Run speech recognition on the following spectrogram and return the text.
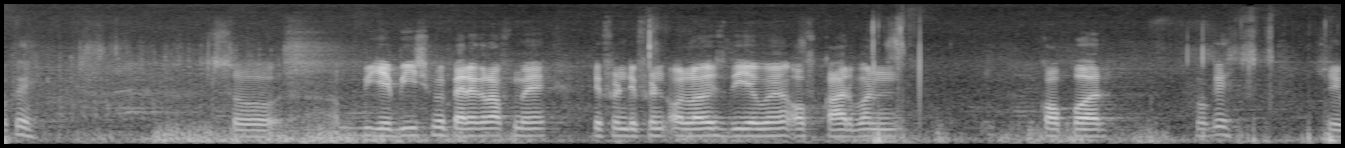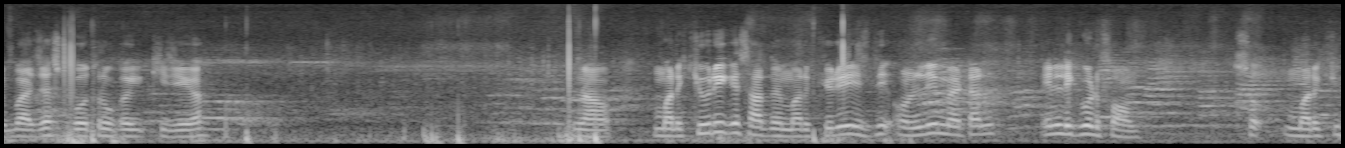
okay okay. So ये बीच में पैराग्राफ में डिफरेंट डिफरेंट अलॉयज दिए हुए हैं ऑफ़ कार्बन कॉपर ओके तो एक बार जस्ट गो थ्रू कीजिएगा। नाउ मर्क्यूरी के साथ में mercury is the only metal in liquid form so मर्क्यू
